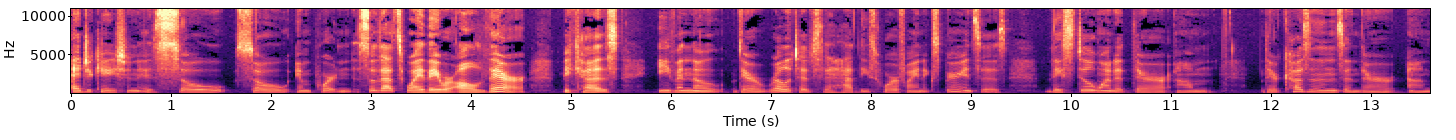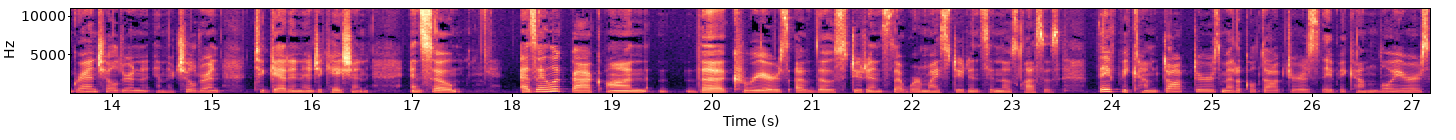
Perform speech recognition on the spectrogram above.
Education is so, so important. So that's why they were all there, because even though their relatives had had these horrifying experiences, they still wanted their um, their cousins and their um, grandchildren and their children to get an education. And so as I look back on the careers of those students that were my students in those classes, they've become doctors, medical doctors, they've become lawyers.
